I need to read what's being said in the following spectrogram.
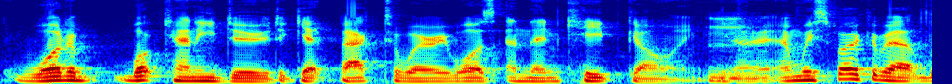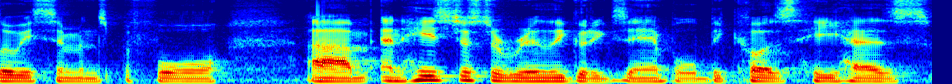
what a, what can he do to get back to where he was and then keep going? You mm. know? And we spoke about Louie Simmons before um, and he's just a really good example because he has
